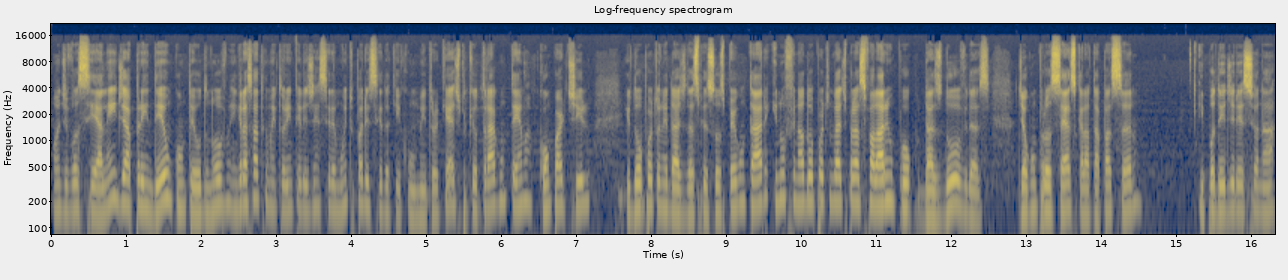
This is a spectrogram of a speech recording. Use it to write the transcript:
onde você, além de aprender um conteúdo novo, engraçado que o mentoria inteligência ele é muito parecido aqui com o Mentorcast, porque eu trago um tema, compartilho e dou oportunidade das pessoas perguntarem e no final dou oportunidade para elas falarem um pouco das dúvidas, de algum processo que ela está passando e poder direcionar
